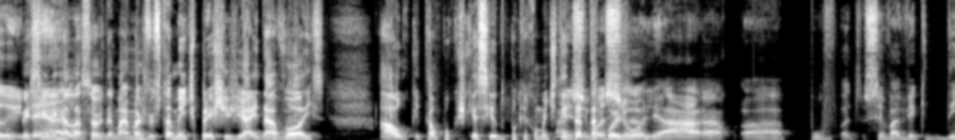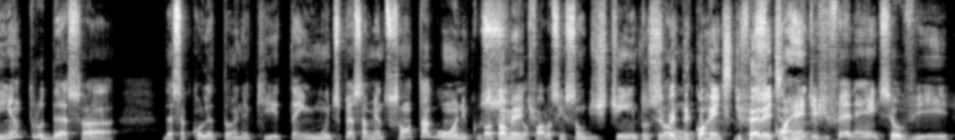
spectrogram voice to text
empecilho em relação aos demais, mas justamente prestigiar e dar voz a algo que está um pouco esquecido, porque como a gente tem tanta coisa... Se você olhar, é. por, você vai ver que dentro dessa dessa coletânea aqui tem muitos pensamentos que são antagônicos. Totalmente. Eu falo assim, são distintos. Você são vai ter correntes diferentes. Correntes né? diferentes. Eu vi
